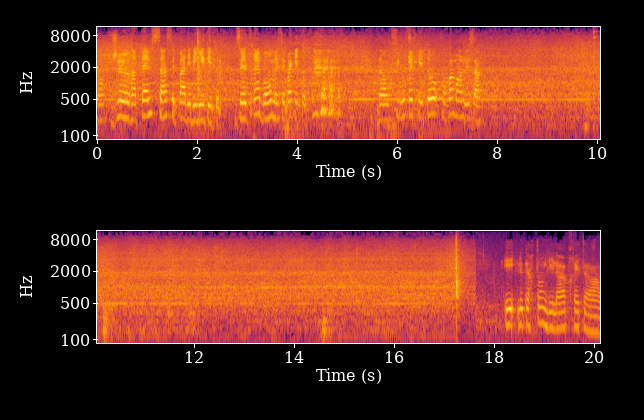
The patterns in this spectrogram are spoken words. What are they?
Donc je rappelle ça c'est pas des beignets keto. C'est très bon mais c'est pas keto. Donc si vous faites keto faut pas manger ça. Et le carton il est là prêt à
